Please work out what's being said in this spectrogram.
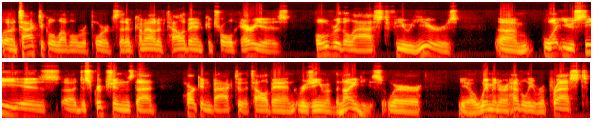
uh, tactical level reports that have come out of Taliban controlled areas over the last few years, um, what you see is uh, descriptions that harken back to the Taliban regime of the 90s, where you know women are heavily repressed,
